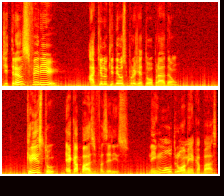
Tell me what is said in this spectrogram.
de transferir aquilo que Deus projetou para Adão. Cristo é capaz de fazer isso. Nenhum outro homem é capaz.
